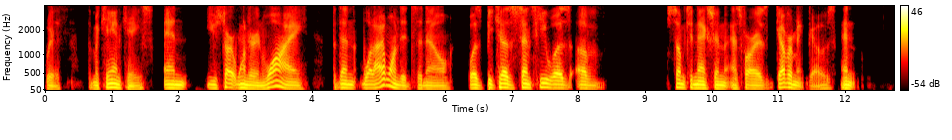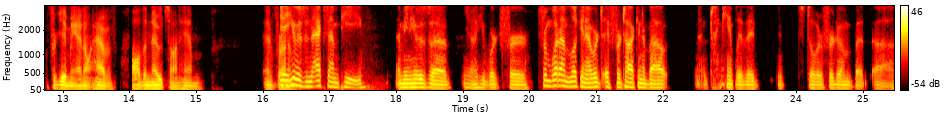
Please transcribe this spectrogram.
with the McCann case, and you start wondering why. But then what I wanted to know was because since he was of some connection as far as government goes, and forgive me, I don't have all the notes on him in front. Yeah, he was an ex-MP. I mean, he was uh, you know, he worked for. From what I'm looking at, we're, if we're talking about, I can't believe they still refer to him, but uh,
